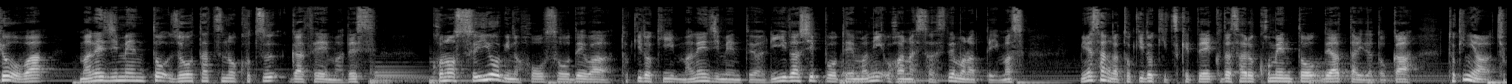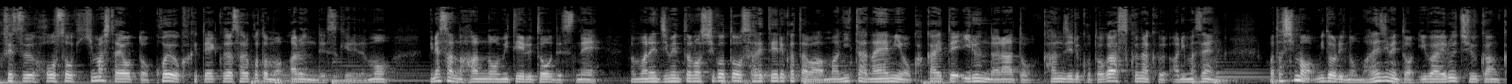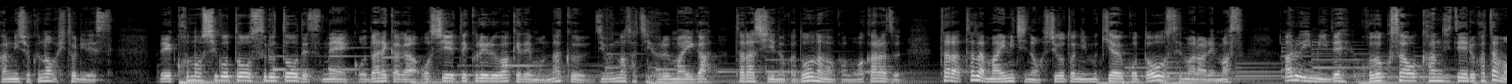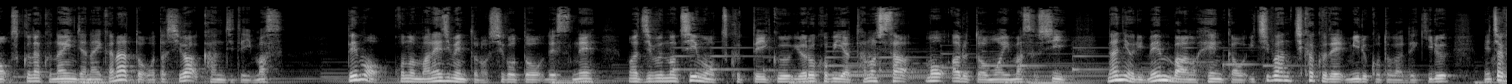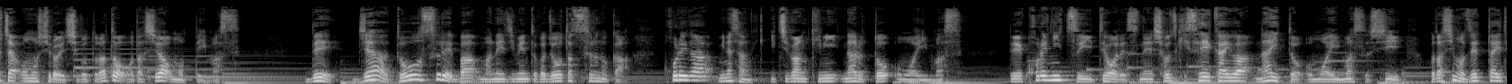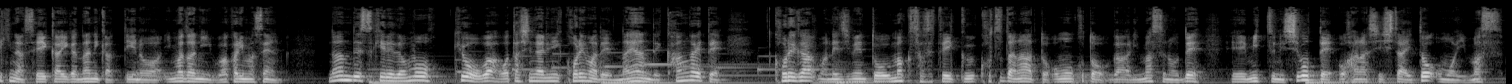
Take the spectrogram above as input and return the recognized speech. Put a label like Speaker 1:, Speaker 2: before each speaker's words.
Speaker 1: 今日はマネジメント上達のコツがテーマです。この水曜日の放送では時々マネジメントやリーダーシップをテーマにお話しさせてもらっています。皆さんが時々つけてくださるコメントであったりだとか、時には直接放送を聞きましたよと声をかけてくださることもあるんですけれども、皆さんの反応を見ているとですね、マネジメントの仕事をされている方は、まあ、似た悩みを抱えているんだなと感じることが少なくありません。私も緑のマネジメント、いわゆる中間管理職の一人です。で、この仕事をするとですね、こう誰かが教えてくれるわけでもなく、自分の立ち振る舞いが正しいのかどうなのかもわからず、ただただ毎日の仕事に向き合うことを迫られます。ある意味で孤独さを感じている方も少なくないんじゃないかなと私は感じています。でも、このマネジメントの仕事ですね、まあ、自分のチームを作っていく喜びや楽しさもあると思いますし、何よりメンバーの変化を一番近くで見ることができる、めちゃくちゃ面白い仕事だと私は思っています。で、じゃあどうすればマネジメントが上達するのか、これが皆さん一番気になると思います。で、これについてはですね、正直正解はないと思いますし、私も絶対的な正解が何かっていうのは未だにわかりません。なんですけれども、今日は私なりにこれまで悩んで考えて、これがマネジメントをうまくさせていくコツだなと思うことがありますので、えー3つに絞ってお話ししたいと思います。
